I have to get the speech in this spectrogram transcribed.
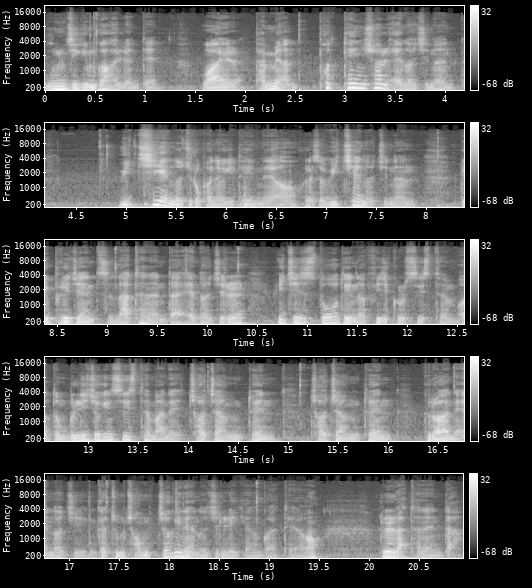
움직임과 관련된 while 반면 potential 에너지는 위치 에너지로 번역이 되어 있네요. 그래서 위치 에너지는 represents 나타낸다 에너지를 which is stored in a physical system 어떤 물리적인 시스템 안에 저장된 저장된 그러한 에너지 그러니까 좀 정적인 에너지를 얘기하는 것 같아요. 를 나타낸다.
